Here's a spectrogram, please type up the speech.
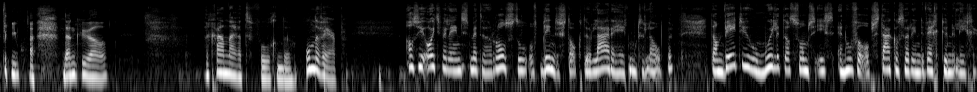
Prima. Dank u wel. We gaan naar het volgende onderwerp. Als u ooit wel eens met een rolstoel of blindenstok door Laren heeft moeten lopen, dan weet u hoe moeilijk dat soms is en hoeveel obstakels er in de weg kunnen liggen.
